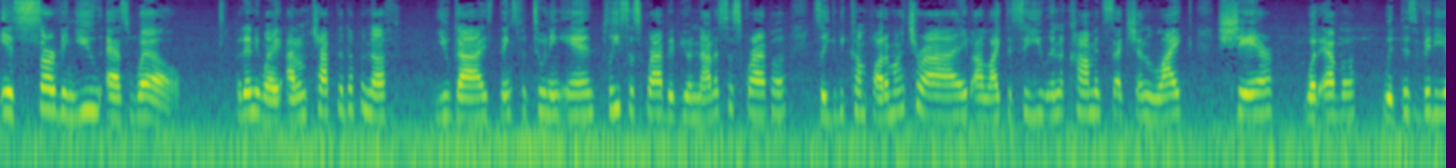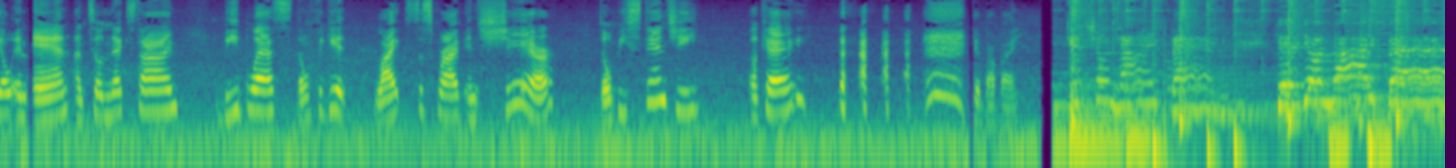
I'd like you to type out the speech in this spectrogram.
is serving you as well. But anyway, I don't chopped it up enough. You guys, thanks for tuning in. Please subscribe if you're not a subscriber so you can become part of my tribe. I like to see you in the comment section, like, share, whatever with this video. And, and until next time, be blessed. Don't forget, like, subscribe, and share. Don't be stingy, okay? okay, bye bye. Get your life back. Get your life back.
